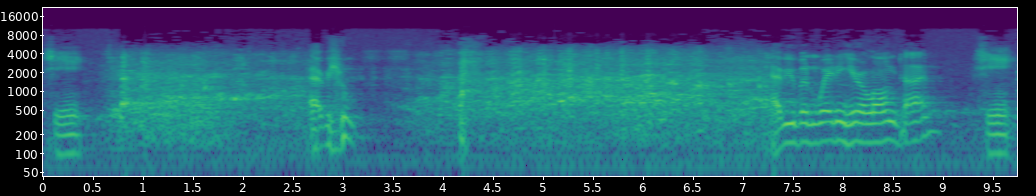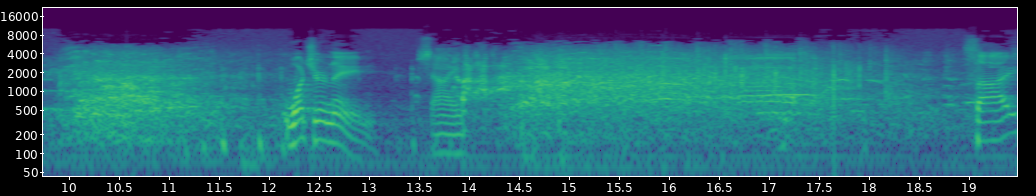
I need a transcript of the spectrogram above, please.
See? Have you Have you been waiting here a long time? See? What's your name? Sorry. Sigh?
